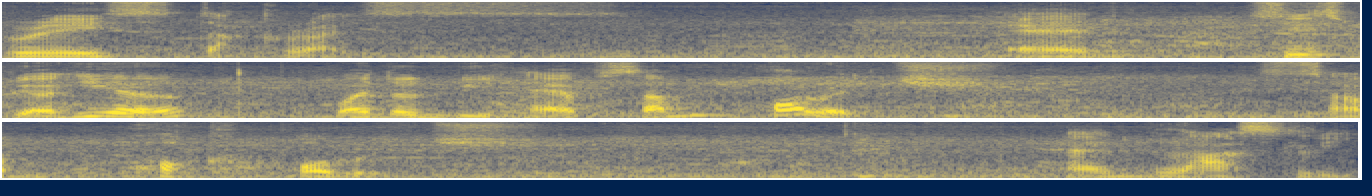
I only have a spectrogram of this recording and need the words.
braised duck rice. And since we are here, why don't we have some porridge? Some pork porridge. And lastly,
